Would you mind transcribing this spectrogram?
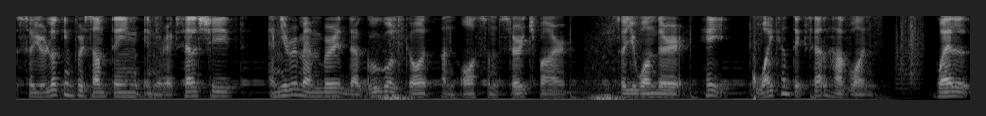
So you're looking for something in your Excel sheet and you remember that Google's got an awesome search bar. So you wonder, hey, why can't Excel have one? Well,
